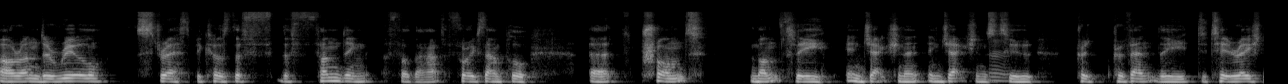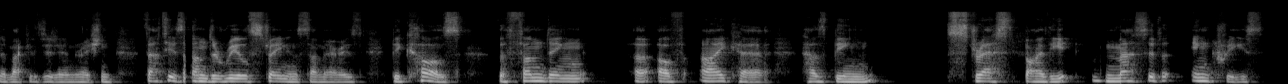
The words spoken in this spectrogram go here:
are under real stress because the the funding for that, for example, uh, prompt monthly injection injections mm. to pre prevent the deterioration of macular degeneration, that is under real strain in some areas because the funding uh, of eye care has been stressed by the massive increase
